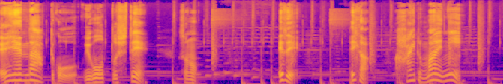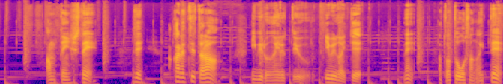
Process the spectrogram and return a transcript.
永遠だってこう言おうとして、その絵で、絵が入る前に暗転して、で、明かりついたら、イビルがいるっていう、イビルがいて、ね、あとは東郷さんがいて、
